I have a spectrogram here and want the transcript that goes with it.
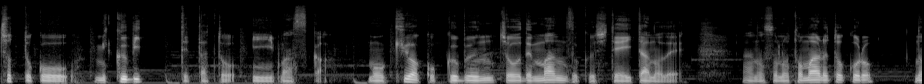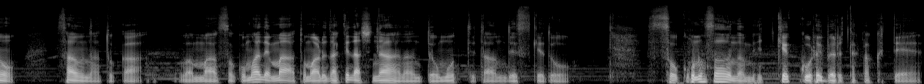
ちょっとこう見くびってたと言いますか。もうキュア国分町で満足していたのであのその泊まるところのサウナとかはまあそこまでまあ泊まるだけだしななんて思ってたんですけどそこのサウナめ結構レベル高くて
